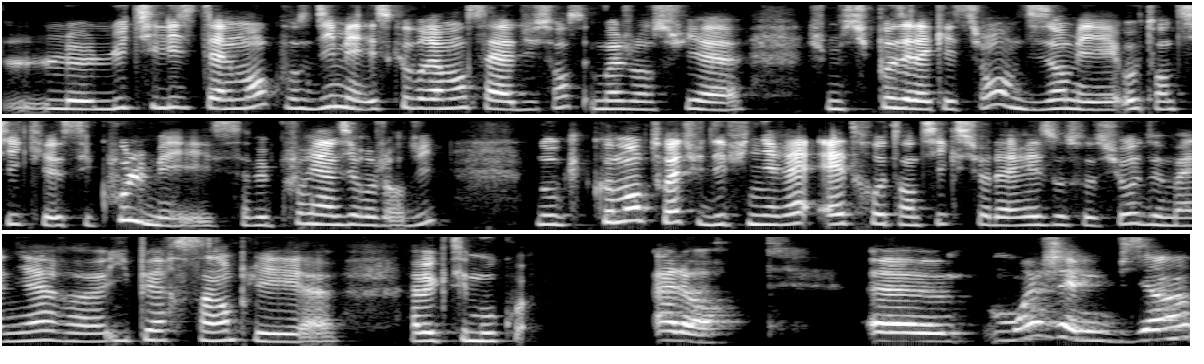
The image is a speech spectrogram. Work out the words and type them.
l'utilise tellement qu'on se dit mais est-ce que vraiment ça a du sens? Moi euh, je me suis posé la question en me disant mais authentique c'est cool mais ça veut plus rien dire aujourd'hui. Donc comment toi tu définirais être authentique sur les réseaux sociaux de manière euh, hyper simple et euh, avec tes mots quoi? Alors moi j'aime bien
